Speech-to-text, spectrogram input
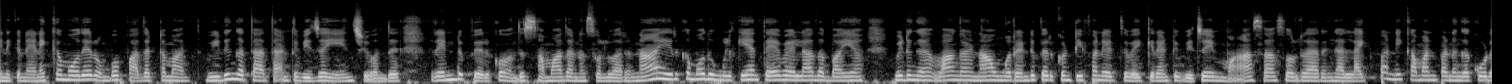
எனக்கு நினைக்கும் போதே ரொம்ப பதட்டமாக விடுங்க தாத்தான்ட்டு விஜய் ஏஞ்சி வந்து ரெண்டு பேருக்கும் வந்து சமாதானம் சொல்லுவார். நான் இருக்கும் போது உங்களுக்கு ஏன் தேவையில்லாத பயம்? விடுங்க வாங்க நான் உங்கள் ரெண்டு பேருக்கும் டிஃபன் எடுத்து வைக்கிறேன்ட்டு விஜய் மாசாக சொல்கிறாருங்க லைக் பண்ணி கமெண்ட் பண்ணுங்கள் கூட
